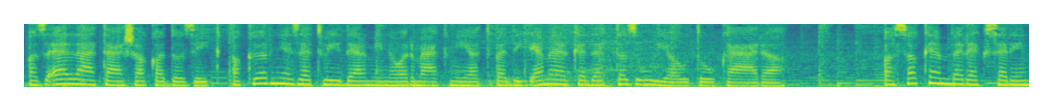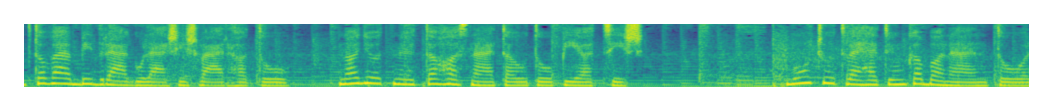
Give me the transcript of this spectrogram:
az ellátás akadozik, a környezetvédelmi normák miatt pedig emelkedett az új autók ára. A szakemberek szerint további drágulás is várható. Nagyot nőtt a használt autópiac is. Búcsút vehetünk a banántól.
